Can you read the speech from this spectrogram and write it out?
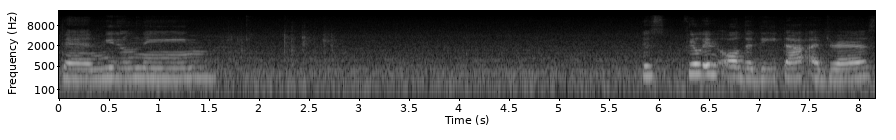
Then, middle name. Just fill in all the data, address,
